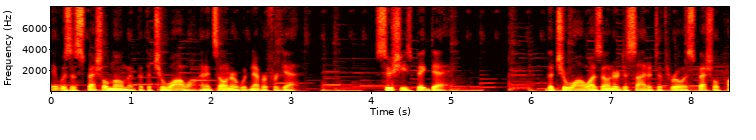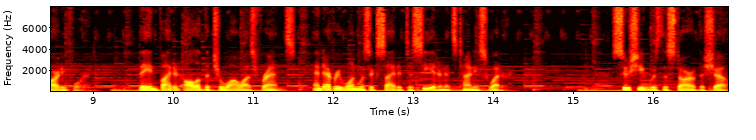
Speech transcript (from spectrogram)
It was a special moment that the Chihuahua and its owner would never forget. Sushi's big day. The Chihuahua's owner decided to throw a special party for it. They invited all of the Chihuahua's friends, and everyone was excited to see it in its tiny sweater. Sushi was the star of the show.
